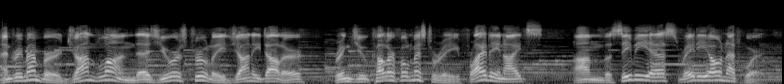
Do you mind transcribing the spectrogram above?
And remember, John Lund, as yours truly, Johnny Dollar, brings you Colorful Mystery Friday nights on the CBS Radio Network.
